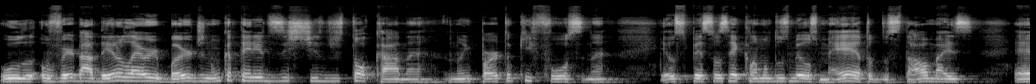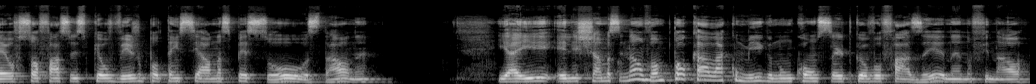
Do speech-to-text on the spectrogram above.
o, o verdadeiro Larry Bird nunca teria desistido de tocar, né? Não importa o que fosse, né? Eu, as pessoas reclamam dos meus métodos tal, mas é, eu só faço isso porque eu vejo potencial nas pessoas tal, né? E aí ele chama assim: "Não, vamos tocar lá comigo num concerto que eu vou fazer, né, no final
